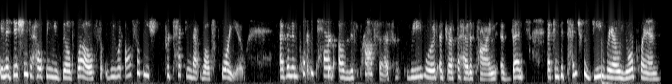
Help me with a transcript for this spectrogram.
in addition to helping you build wealth, we would also be protecting that wealth for you. As an important part of this process, we would address ahead of time events that can potentially derail your plan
